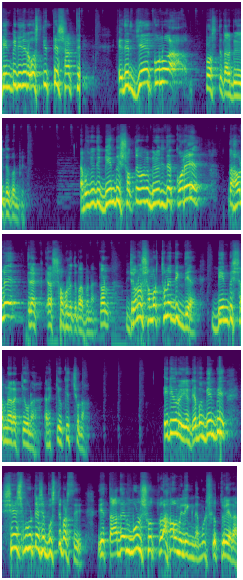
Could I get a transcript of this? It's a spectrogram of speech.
বিএনপি নিজের অস্তিত্বের স্বার্থে এদের যে কোনো প্রশ্নে তার বিরোধিতা করবে। এবং যদি বিএনপি শক্তভাবে বিরোধিতা করে তাহলে এরা এরা সফল হতে পারবে না। কারণ জনসমর্থনের দিক দিয়ে বিএনপির সামনে এরা কেউ না এরা কেউ কিচ্ছু না। এটি হলো রিয়েলিটি এবং বিএনপি শেষ মুহূর্তে এসে বুঝতে পারছে যে তাদের মূল শত্রু আওয়ামী লীগ না, মূল শত্রু এরা।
